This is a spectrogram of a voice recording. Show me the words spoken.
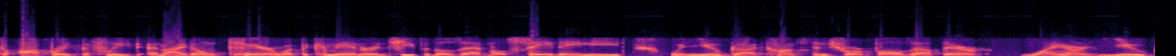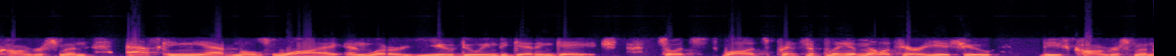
to operate the fleet. And I don't care what the commander in chief of those admirals say they need. When you've got constant shortfalls out there, why aren't you, Congressman, asking the admirals why and what are you doing to get engaged? So it's while it's principally a military issue, these congressmen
